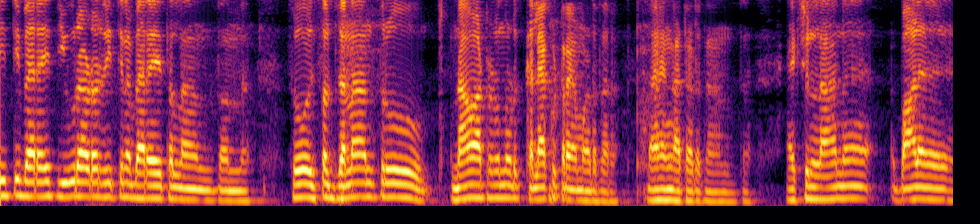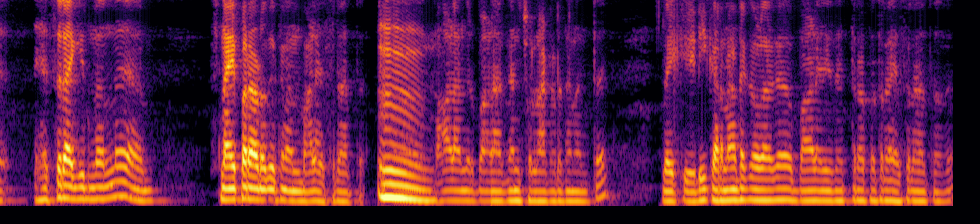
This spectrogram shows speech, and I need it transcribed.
ರೀತಿ ಬೇರೆ ಐತಿ ಇವ್ರು ಆಡೋ ರೀತಿನ ಬೇರೆ ಐತಲ್ಲ ಅಂತಂದು. ಸೊ ಸ್ವಲ್ಪ ಜನ ಅಂತರೂ ನಾವು ಆಟ ಆಡೋದು ನೋಡಿ ಕಲಿಯಾಕು ಟ್ರೈ ಮಾಡ್ತಾರೆ. ನಾ ಹೆಂಗೆ ಆಟ ಆಡ್ತೇನೆ ಅಂತ. ಆ್ಯಕ್ಚುಲಿ ನಾನು ಭಾಳ ಹೆಸರಾಗಿದ್ದಂದ್ರೆ ಸ್ನೈಪರ್ ಆಡೋದಕ್ಕೆ ನಾನು ಭಾಳ ಹೆಸರಾತು. ಭಾಳ ಅಂದ್ರೆ ಭಾಳ ಗನ್ ಚಲೋ ಆಟ ಆಡ್ತಾನಂತ ಲೈಕ್ ಇಡೀ ಕರ್ನಾಟಕ ಒಳಗೆ ಭಾಳ ಇದು ಹತ್ರ ಪತ್ರ ಹೆಸರಾಗ್ತದೆ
